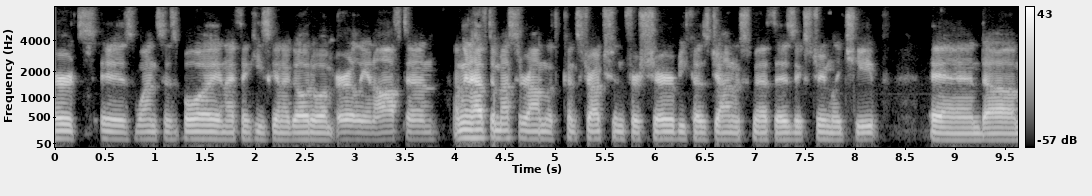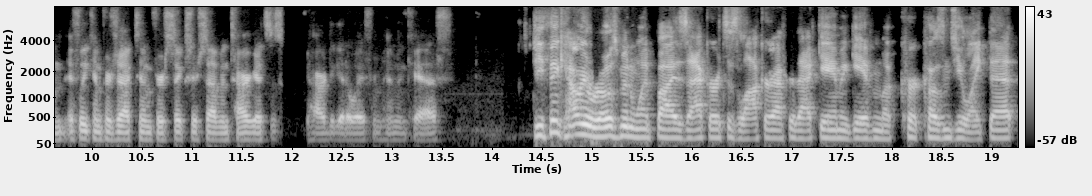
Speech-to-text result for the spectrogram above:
Ertz is Wentz's boy, and I think he's going to go to him early and often. I'm going to have to mess around with construction for sure because Jonnu Smith is extremely cheap. And um, if we can project him for six or seven targets, it's hard to get away from him in cash. Do you think Howie Roseman went by Zach Ertz's locker after that game and gave him a Kirk Cousins? You like that?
